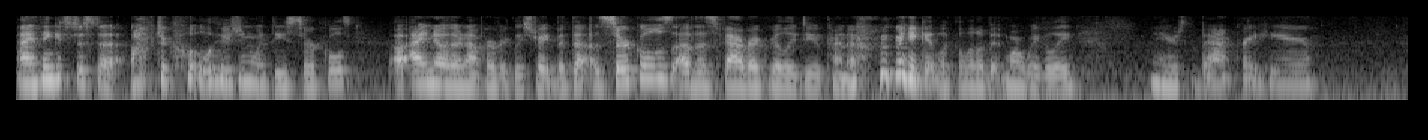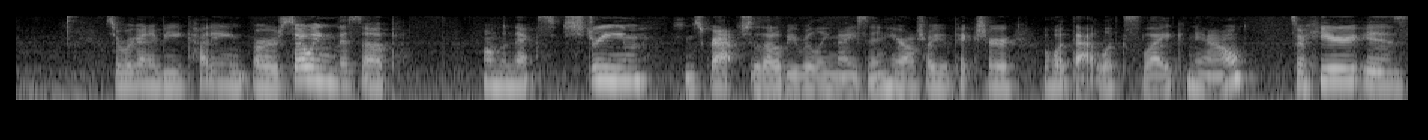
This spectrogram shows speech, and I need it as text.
and I think it's just an optical illusion with these circles. Uh, I know they're not perfectly straight, but the circles of this fabric really do kind of make it look a little bit more wiggly. And here's the back right here. So we're going to be cutting or sewing this up on the next stream from scratch. So that'll be really nice. And here I'll show you a picture of what that looks like now. So here is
